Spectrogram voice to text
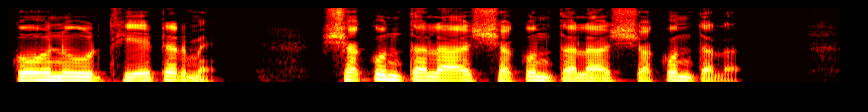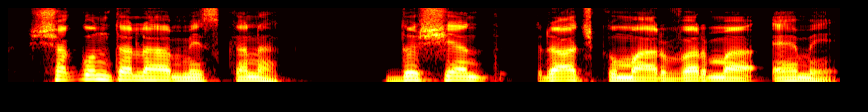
कोहनूर थिएटर में, Shakuntala Shakuntala Shakuntala Shakuntala miss Kanak, Dushyant, Rajkumar Varma, M A.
